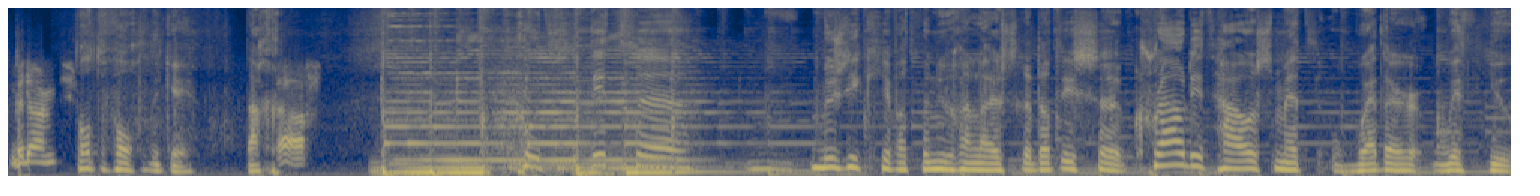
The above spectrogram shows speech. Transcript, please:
Bedankt. Tot de volgende keer. Dag. Dag. Goed, dit muziekje wat we nu gaan luisteren. Dat is uh, Crowded House met Weather With You.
